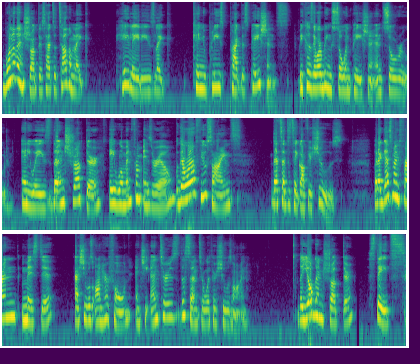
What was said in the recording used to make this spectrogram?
One of the instructors had to tell them like, "Hey ladies, like can you please practice patience?" Because they were being so impatient and so rude. Anyways, the instructor, a woman from Israel, there were a few signs that said to take off your shoes. But I guess my friend missed it as she was on her phone and she enters the center with her shoes on. The yoga instructor states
